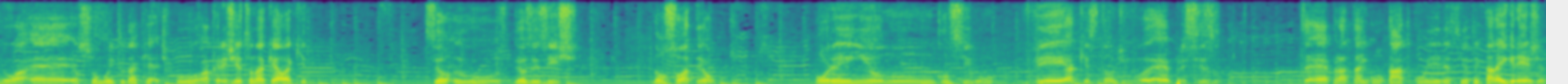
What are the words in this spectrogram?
Eu, é, eu sou muito daquela. Tipo, acredito naquela que. Se eu- o Deus existe, não sou ateu, porém eu não consigo ver a questão de. É preciso. É, pra estar em contato com ele, assim, eu tenho que estar na igreja.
